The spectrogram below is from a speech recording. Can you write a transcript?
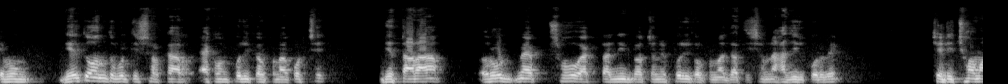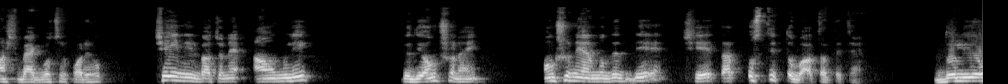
এবং যেহেতু অন্তর্বর্তী সরকার এখন পরিকল্পনা করছে যে তারা রোড ম্যাপ সহ একটা নির্বাচনের পরিকল্পনা জাতির সামনে হাজির করবে, সেটি ছ মাস বা এক বছর পরে হোক, সেই নির্বাচনে আওয়ামী লীগ যদি অংশ নেয়, অংশ নেওয়ার মধ্যে দিয়ে সে তার অস্তিত্ব বাঁচাতে চায়। দলীয়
